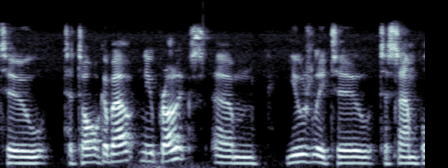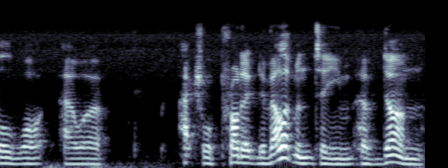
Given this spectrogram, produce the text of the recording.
to to talk about new products, um, usually to to sample what our actual product development team have done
